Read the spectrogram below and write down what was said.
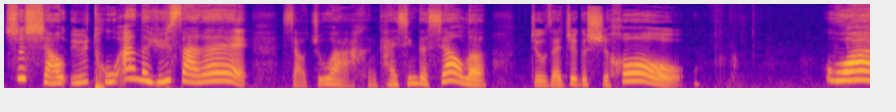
是小鱼图案的雨伞哎！小猪啊，很开心的笑了。就在这个时候，哇，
